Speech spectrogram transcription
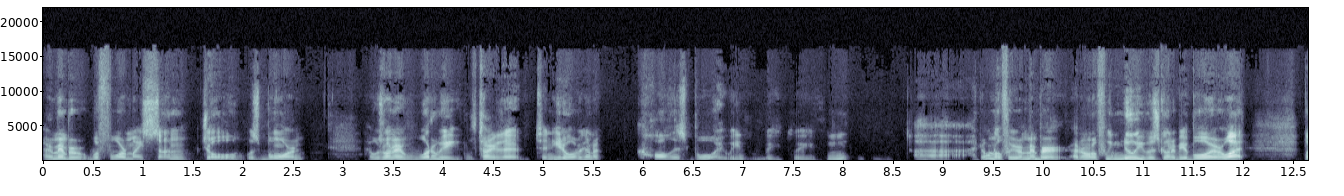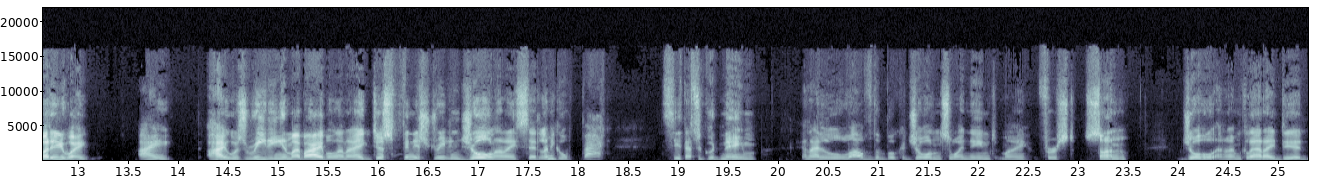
I remember before my son Joel was born, I was wondering what are we talking to, to Nita, what are we going to call this boy? We, we, we uh, I don't know if we remember, I don't know if we knew he was going to be a boy or what. But anyway, I I was reading in my Bible and I just finished reading Joel and I said, let me go back, see if that's a good name. And I love the book of Joel. And so I named my first son Joel, and I'm glad I did.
